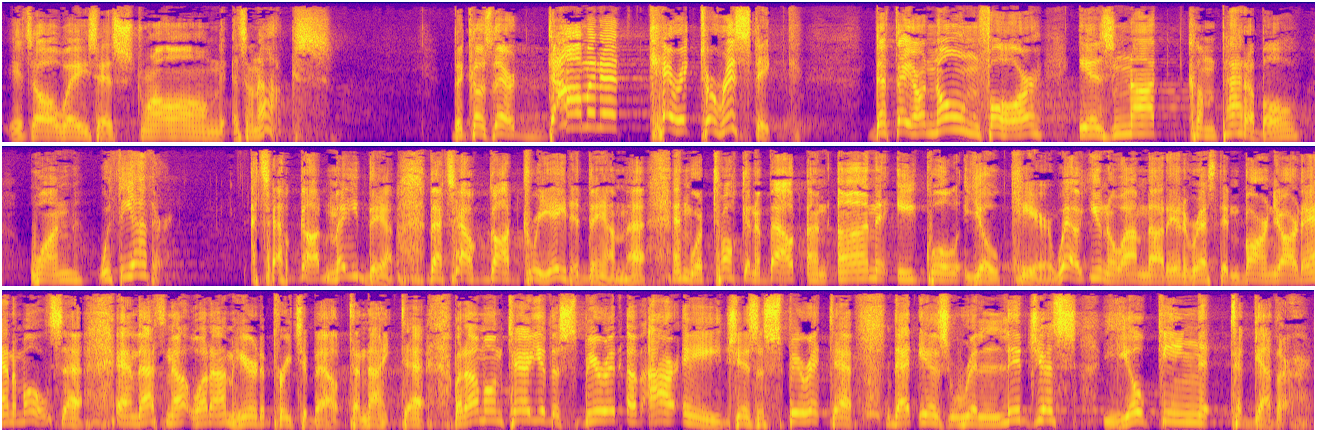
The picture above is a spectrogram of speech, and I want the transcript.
It's always as strong as an ox. Because their dominant characteristic that they are known for is not compatible one with the other. That's how God made them. That's how God created them. Uh, and we're talking about an unequal yoke here. Well, you know, I'm not interested in barnyard animals, uh, and that's not what I'm here to preach about tonight. Uh, but I'm going to tell you the spirit of our age is a spirit uh, that is religious yoking together.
